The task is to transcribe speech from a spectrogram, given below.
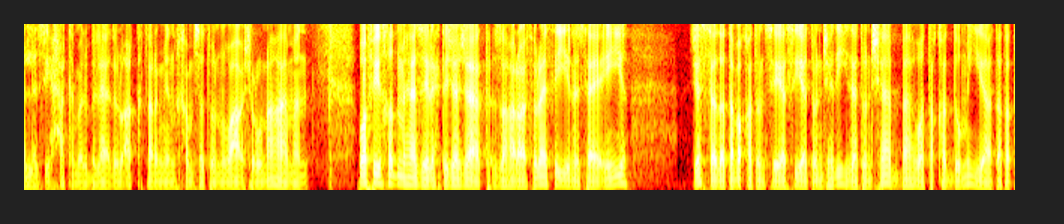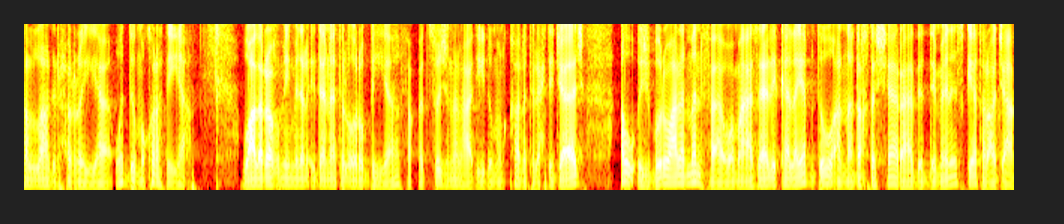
الذي حكم البلاد لأكثر من 25 عاما. وفي خضم هذه الاحتجاجات ظهر ثلاثي نسائي جسد طبقة سياسية جديدة شابة وتقدمية تتطلع للحرية والديمقراطية. وعلى الرغم من الإدانات الأوروبية فقد سجن العديد من قادة الاحتجاج أو اجبروا على المنفى ومع ذلك لا يبدو أن ضغط الشارع ضد مينسك يتراجع.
